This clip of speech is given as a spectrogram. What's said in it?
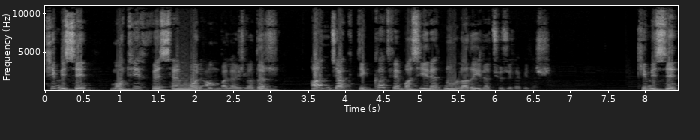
Kimisi motif ve sembol ambalajlıdır ancak dikkat ve basiret nurlarıyla çözülebilir. Kimisi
